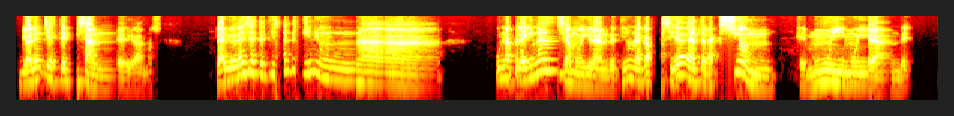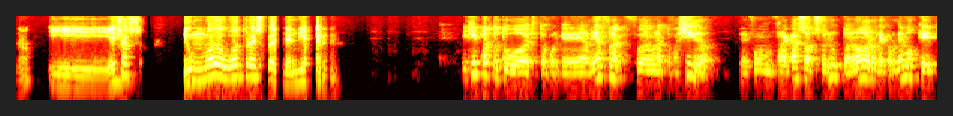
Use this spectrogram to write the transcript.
violencia estetizante, digamos. La violencia estetizante tiene una una pregnancia muy grande, tiene una capacidad de atracción eh, muy, muy grande. ¿no? Y ellos, de un modo u otro, eso lo entendían. ¿Y qué impacto tuvo esto? Porque en realidad fue, fue un acto fallido, eh, fue un fracaso absoluto, ¿no? Recordemos que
